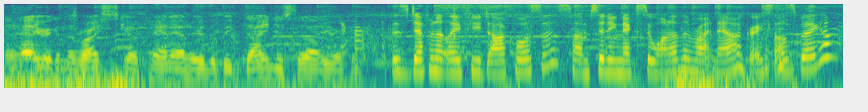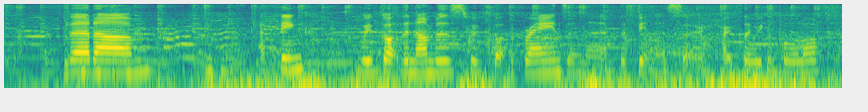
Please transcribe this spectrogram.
And how do you reckon the race is going to pan out? Who are the big dangers today, you reckon? There's definitely a few dark horses. I'm sitting next to one of them right now, Grace Sulzberger. but um, I think we've got the numbers, we've got the brains and the, the fitness, so hopefully we can pull it off.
